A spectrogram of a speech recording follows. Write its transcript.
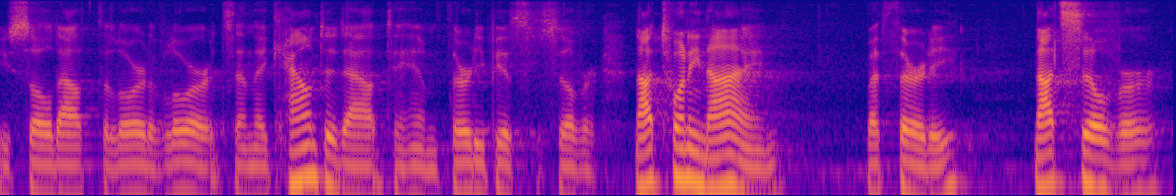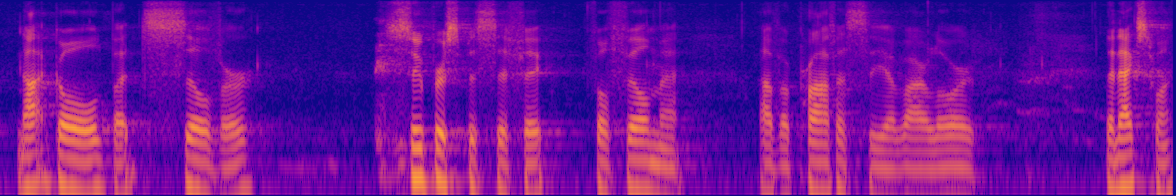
you sold out the Lord of Lords. And they counted out to him 30 pieces of silver. Not 29, but 30. Not silver, not gold, but silver. Super specific fulfillment of a prophecy of our Lord. The next one.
